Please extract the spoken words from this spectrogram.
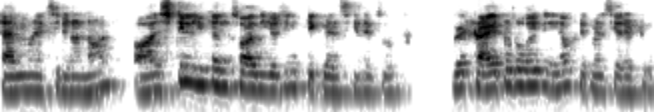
time limit exceeded or not, or still you can solve using frequency. So we'll try to do it in a frequency array too.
